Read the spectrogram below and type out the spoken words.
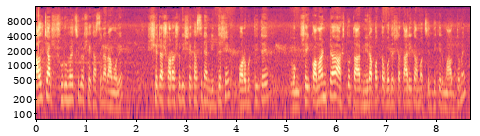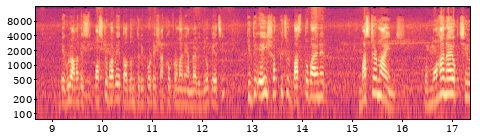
কালচার শুরু হয়েছিল শেখ হাসিনার আমলে, সেটা সরাসরি শেখ হাসিনার নির্দেশে পরবর্তীতে এবং সেই কমান্ডটা আসতো তার নিরাপত্তা উপদেষ্টা তারিক আহমদ সিদ্দিকের মাধ্যমে। এগুলো আমাদের স্পষ্টভাবে তদন্ত রিপোর্টে সাক্ষ্য প্রমাণে আমরা এগুলো পেয়েছি। কিন্তু এই সব কিছুর বাস্তবায়নের মাস্টার মাইন্ড বা মহানায়ক ছিল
